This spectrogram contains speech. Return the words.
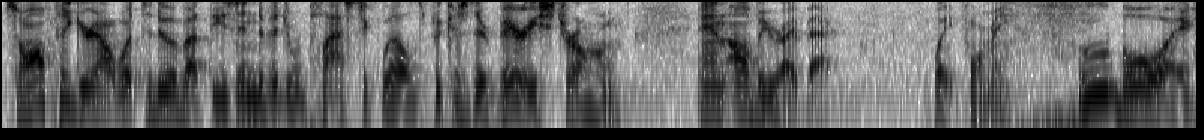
So I'll figure out what to do about these individual plastic welds because they're very strong. And I'll be right back. Wait for me. Ooh boy.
